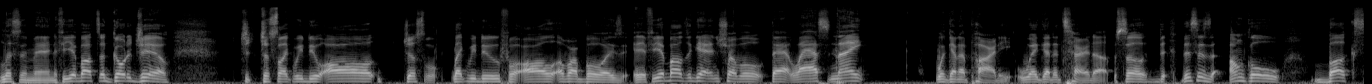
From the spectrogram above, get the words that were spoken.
Listen, man, if you're about to go to jail, just like we do all, just like we do for all of our boys, if you're about to get in trouble that last night, we're gonna party we're gonna turn up so th- this is uncle buck's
